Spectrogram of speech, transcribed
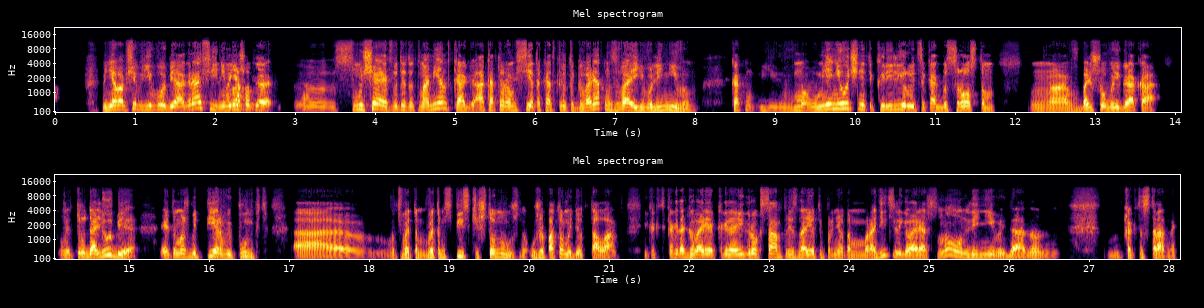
Меня вообще в его биографии ну, немножко э, смущает вот этот момент, как, о котором все так открыто говорят, называя его ленивым. Как, у меня не очень это коррелируется как бы с ростом э, в большого игрока трудолюбие, это может быть первый пункт, э, вот в этом, в этом списке, что нужно. Уже потом идет талант. И как когда говорят, когда игрок сам признает, и про него там родители говорят, что ну, он ленивый, да, ну, как-то странно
